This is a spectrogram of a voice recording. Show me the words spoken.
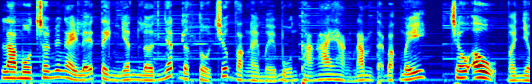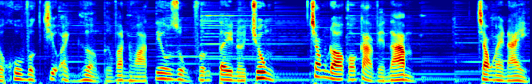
là một trong những ngày lễ tình nhân lớn nhất được tổ chức vào ngày 14 tháng 2 hàng năm tại Bắc Mỹ, châu Âu và nhiều khu vực chịu ảnh hưởng từ văn hóa tiêu dùng phương Tây nói chung, trong đó có cả Việt Nam. Trong ngày này,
